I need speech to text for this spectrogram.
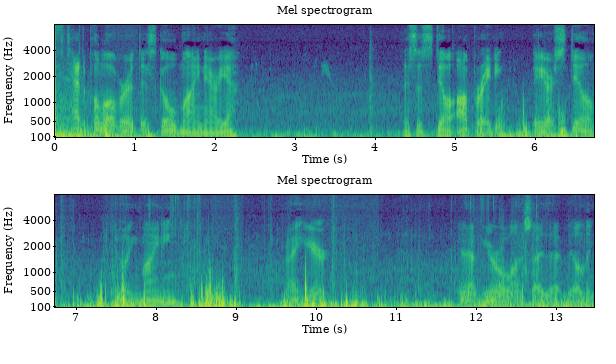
Just had to pull over at this gold mine area. This is still operating. They are still doing mining right here. Look at that mural on the side of that building.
